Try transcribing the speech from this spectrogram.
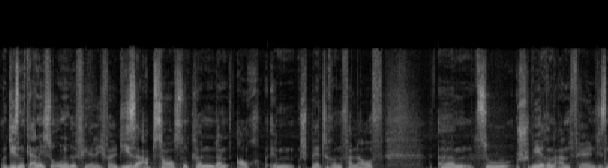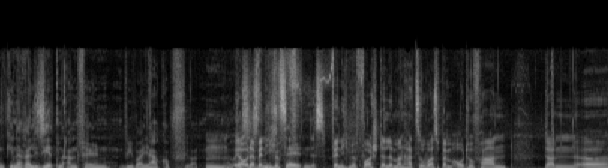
Und die sind gar nicht so ungefährlich, weil diese Absenzen können dann auch im späteren Verlauf ähm, zu schweren Anfällen, diesen generalisierten Anfällen wie bei Jakob führen. Und Ja, oder wenn ich mir- selten ist. Wenn ich mir vorstelle, man hat sowas beim Autofahren, dann äh,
